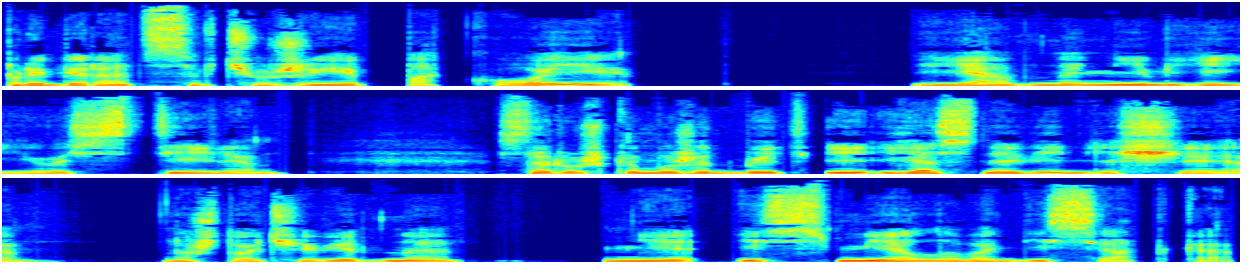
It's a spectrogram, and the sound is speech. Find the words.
пробираться в чужие покои явно не в ее стиле. Старушка может быть и ясновидящая, но, что очевидно, не из смелого десятка.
